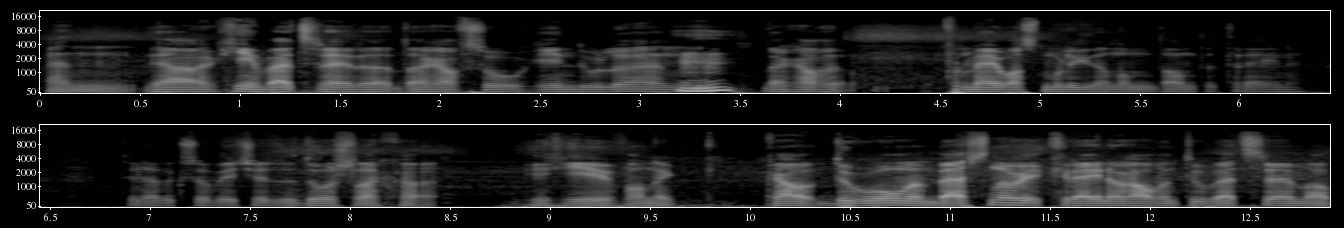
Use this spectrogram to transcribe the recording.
En ja, geen wedstrijden, dat, gaf zo geen doelen. En mhm, dat gaf, voor mij was het moeilijk dan om dan te trainen. Toen heb ik zo'n beetje de doorslag ge- gegeven van ik ga, doe gewoon mijn best nog. Ik krijg nog af en toe wedstrijden, maar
